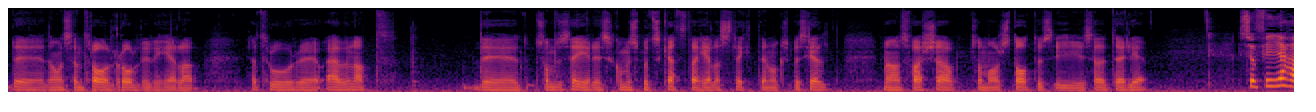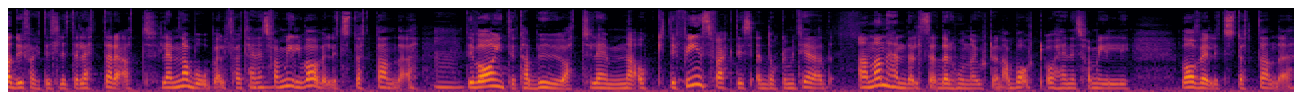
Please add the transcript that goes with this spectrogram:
det, det har en central roll i det hela. Jag tror eh, även att det, som du säger, det kommer smutskasta hela släkten och speciellt med hans farsa som har status i Södertälje. Sofia hade ju faktiskt lite lättare att lämna Bobel för att hennes familj var väldigt stöttande. Mm. Det var inte tabu att lämna och det finns faktiskt en dokumenterad annan händelse där hon har gjort en abort och hennes familj var väldigt stöttande.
